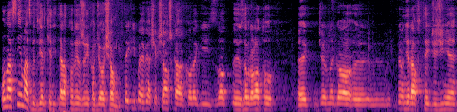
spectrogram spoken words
U nas nie ma zbyt wielkiej literatury, jeżeli chodzi o osiągi. W tej chwili pojawia się książka kolegi z, lot, y, z Eurolotu, y, dzielnego pioniera w tej dziedzinie,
